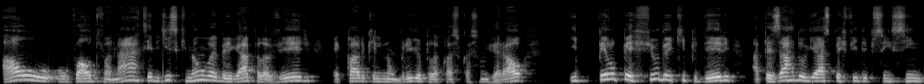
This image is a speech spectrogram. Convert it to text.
ao o Walt Van Aert. Ele disse que não vai brigar pela verde, é claro que ele não briga pela classificação geral, e pelo perfil da equipe dele, apesar do Jasper Philipsen sim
